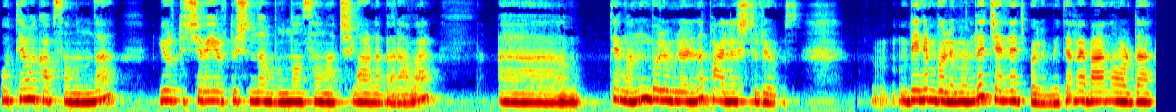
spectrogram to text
o tema kapsamında yurt içi ve yurt dışından bulunan sanatçılarla beraber e, temanın bölümlerini paylaştırıyoruz. Benim bölümüm de cennet bölümüydü ve ben orada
